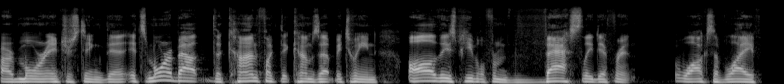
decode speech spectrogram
are more interesting than it's more about the conflict that comes up between all of these people from vastly different walks of life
